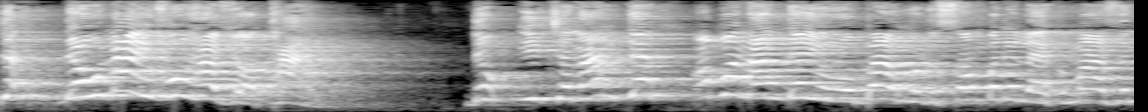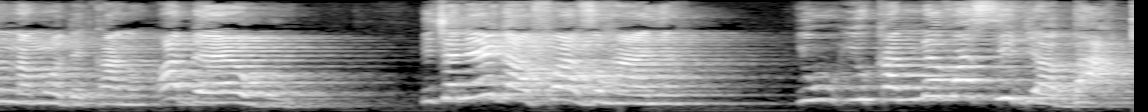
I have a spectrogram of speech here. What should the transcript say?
they will not even have your iche na ndị ọ na ndị yoruba nwere somebody like maazi nnamdị kano ọ dị egwu. Iche na ị ga-afụ azụ ha anya you can never see their back.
